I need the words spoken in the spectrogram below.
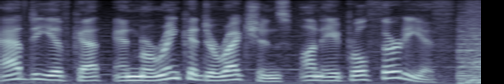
Avdiivka, and Marinka directions on April 30th.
